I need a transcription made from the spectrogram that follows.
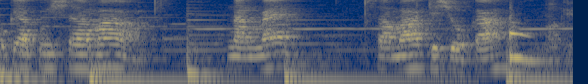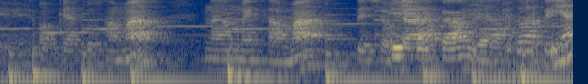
oke aku sama nanme sama deshoka Oke, oke aku sama Name sama Deshoka. Deshoka, ya. Itu artinya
